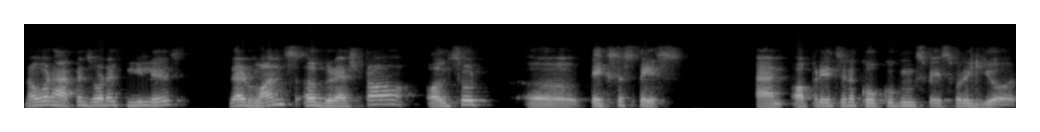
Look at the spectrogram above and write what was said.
Now, what happens? What I feel is that once a restaurant also uh, takes a space and operates in a co-cooking space for a year,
